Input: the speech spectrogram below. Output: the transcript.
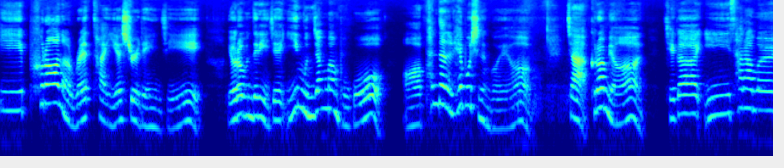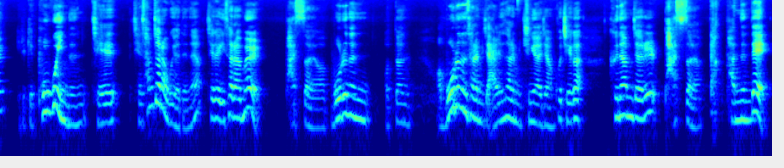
he put on a red tie yesterday인지, 여러분들이 이제 이 문장만 보고 어, 판단을 해보시는 거예요. 자, 그러면 제가 이 사람을 이렇게 보고 있는 제, 제 3자라고 해야 되나요? 제가 이 사람을 봤어요. 모르는 어떤, 어, 모르는 사람인지 아는 사람이 중요하지 않고 제가 그 남자를 봤어요. 딱 봤는데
